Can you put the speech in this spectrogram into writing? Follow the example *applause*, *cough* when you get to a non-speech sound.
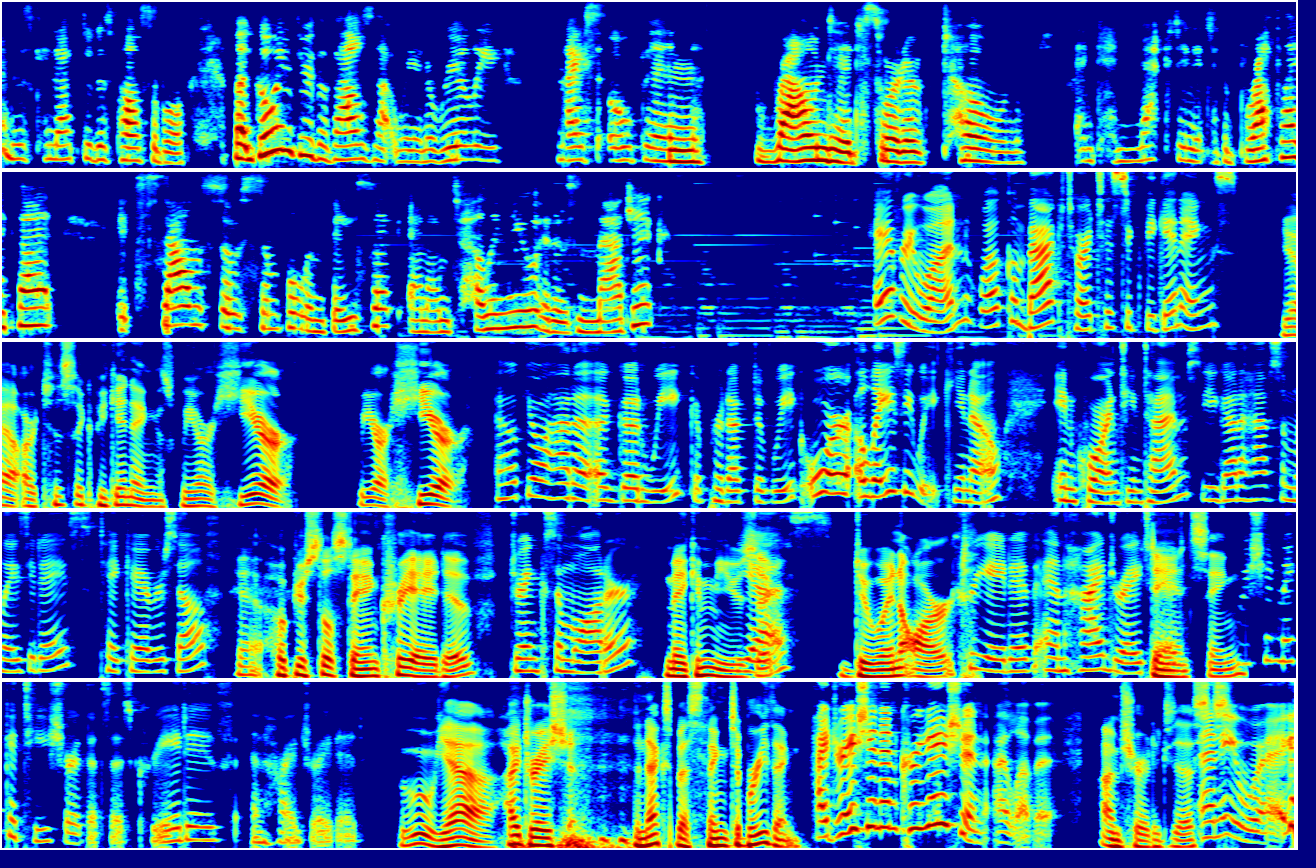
and as connected as possible. But going through the vowels that way in a really nice, open, rounded sort of tone and connecting it to the breath like that it sounds so simple and basic, and I'm telling you, it is magic. Hey everyone, welcome back to Artistic Beginnings. Yeah, Artistic Beginnings. We are here. We are here. I hope you all had a, a, good week, a productive week, or a lazy week. You know, in quarantine times, you got to have some lazy days. Take care of yourself. Yeah, hope you're still staying creative. Drink some water. Making music. Yes. Doing art. Creative and hydrated. Dancing. We should make a t shirt that says creative and hydrated. Ooh, yeah. Hydration. the next best thing to breathing. Hydration and creation. I love it. I'm sure it exists. Anyway,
